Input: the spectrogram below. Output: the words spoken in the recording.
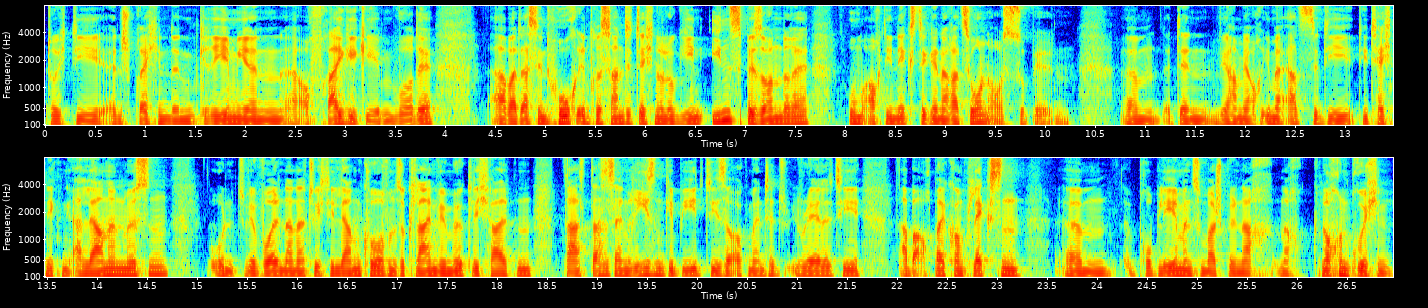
durch die entsprechenden Gremien äh, auch freigegeben wurde. Aber das sind hochinteressante Technologien, insbesondere um auch die nächste Generation auszubilden. Ähm, denn wir haben ja auch immer Ärzte, die die Techniken erlernen müssen. Und wir wollen dann natürlich die Lernkurven so klein wie möglich halten. Das, das ist ein Riesengebiet dieser Augmented Reality. Aber auch bei komplexen ähm, Problemen, zum Beispiel nach, nach Knochenbrüchen,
